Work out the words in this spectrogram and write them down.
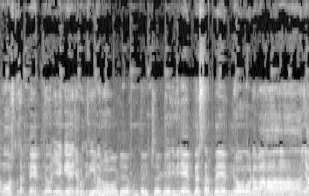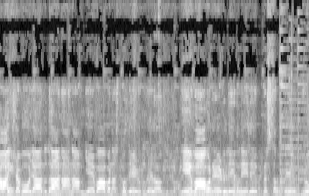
नमोस्तु सर्पेभ्यो एके च पृथिवीमनोभ्यः सर्पेभ्यो नमः यायिषवो जातुधानानां ये वा वनस्पतेषु ये वा वटेषु देदेभ्यः सर्पेभ्यो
